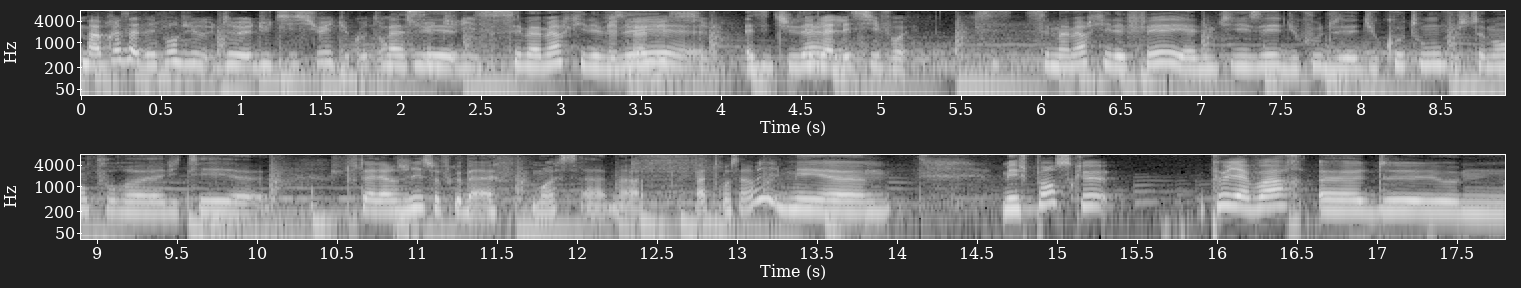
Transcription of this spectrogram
Bah après, ça dépend du, de- du tissu et du coton bah, que tu c'est utilises. c'est ma mère qui les Et de faisait. la lessive. Elle Et utilisait de la lessive, ouais. c'est ma mère qui les fait et elle utilisait du coup du, du coton justement pour euh, éviter euh, toute allergie, sauf que bah, moi ça m'a pas trop servi. Mais, euh, mais je pense que peut y avoir de,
